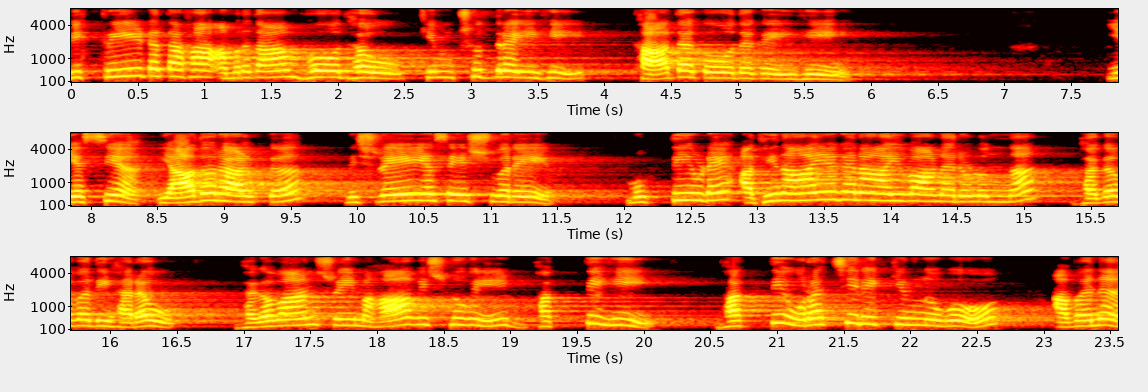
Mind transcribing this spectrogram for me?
വിക്രീടത അമൃതാംബോധൗ കിം ക്ഷുദ്രൈ ഘാതകോദകൈ. യസ്യ യാതൊരാൾക്ക് നിശ്രേയസേശ്വരേ മുക്തിയുടെ അധിനായകനായി വാണരുളുന്ന ഭഗവതി ഹരൗ. ഭഗവാൻ ശ്രീ മഹാവിഷ്ണുവിൽ ഭക്തി ഭക്തി ഉറച്ചിരിക്കുന്നുവോ അവന്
